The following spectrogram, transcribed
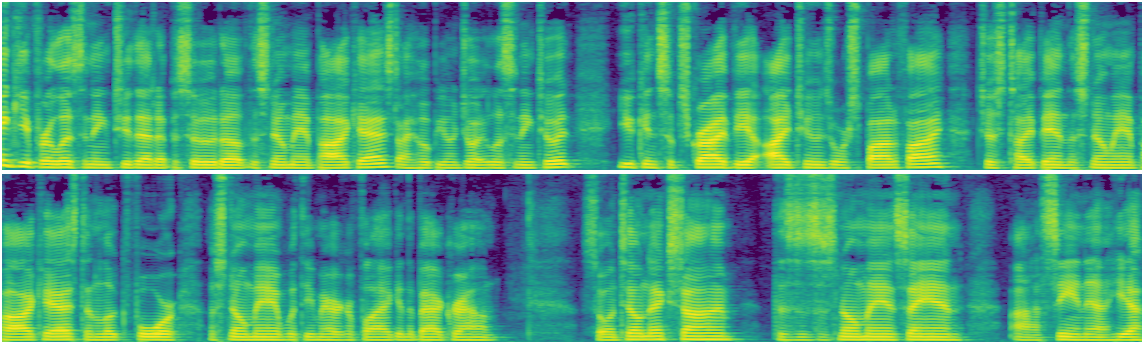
Thank you for listening to that episode of the Snowman Podcast. I hope you enjoyed listening to it. You can subscribe via iTunes or Spotify. Just type in the Snowman Podcast and look for a snowman with the American flag in the background. So until next time, this is the Snowman saying, uh, see you now. Yeah.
